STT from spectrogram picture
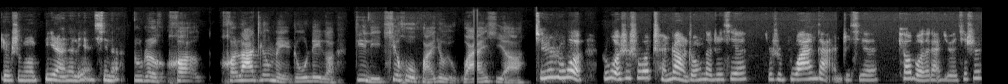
有什么必然的联系呢？就是和和拉丁美洲这个地理气候环境有关系啊。其实，如果如果是说成长中的这些就是不安感、这些漂泊的感觉，其实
